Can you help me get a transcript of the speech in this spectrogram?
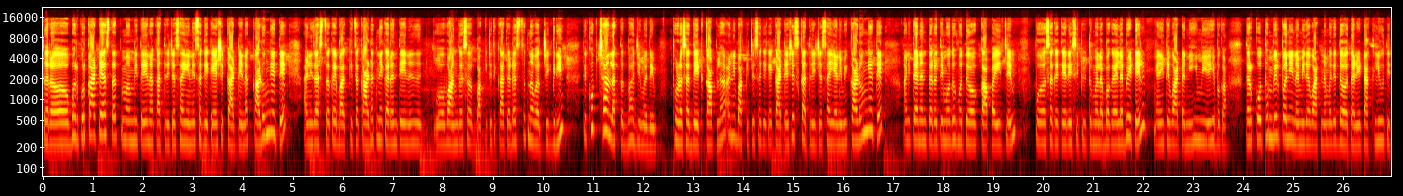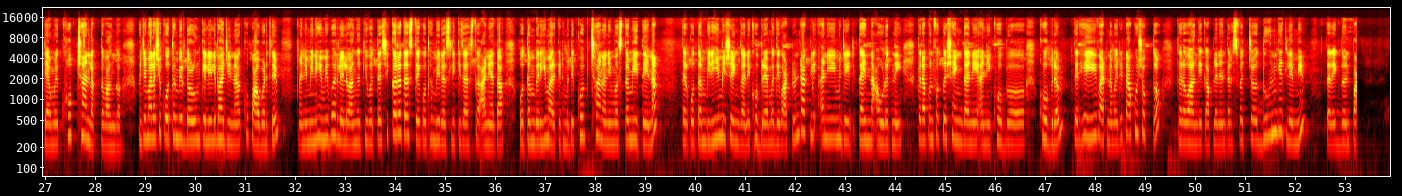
तर भरपूर काटे असतात. मग मी ते ना कात्रीच्या साह्याने सगळे काही असे काटे ना काढून घेते. आणि जास्त काही बाकीचं काढत नाही कारण ते वांग असं बाकीचे ते कातड असतात ना वरची ग्रीन ते खूप छान लागतात भाजीमध्ये. थोडासा देठ कापलं आणि बाकीचे सगळे काही काटे असेच कात्रीच्या साह्याने मी काढून घेते. आणि त्यानंतर ते मधोमध कापायचे प सगळे काही रेसिपी तुम्हाला बघायला भेटेल. आणि ते वाटणीही मी हे बघा तर कोथंबीर पण ना मी त्या वाटणामध्ये दळताने टाकली होती त्यामुळे खूप छान लागतं वांगं. म्हणजे मला अशी कोथंबीर दळून केलेली भाजी ना खूप आवडते. आणि मी नेहमी भरलेलं वांगं किंवा तशी करत असते कोथंबीर असली की जास्त. आणि आता कोथंबीर ही मार्केटमध्ये खूप छान आणि मस्त मिळते ना. तर कोथिंबीरही मी शेंगदाणे खोबऱ्यामध्ये वाटून टाकली आणि म्हणजे काहींना आवडत नाही तर आपण फक्त शेंगदाणे आणि खोब खोबरं तर हेही वाटणामध्ये टाकू शकतो. तर वांगे कापल्यानंतर स्वच्छ धुवून घेतले मी. तर एक दोन पा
